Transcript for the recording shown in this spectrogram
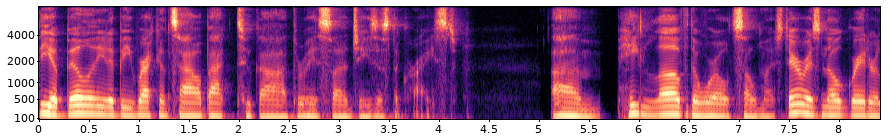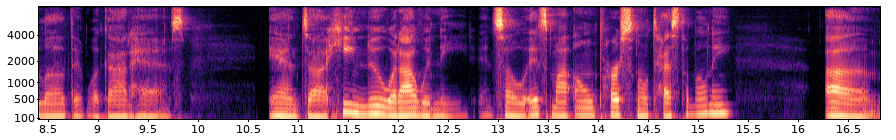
the ability to be reconciled back to God through his son, Jesus the Christ. Um, he loved the world so much. There is no greater love than what God has. And uh, he knew what I would need. And so it's my own personal testimony. Um,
